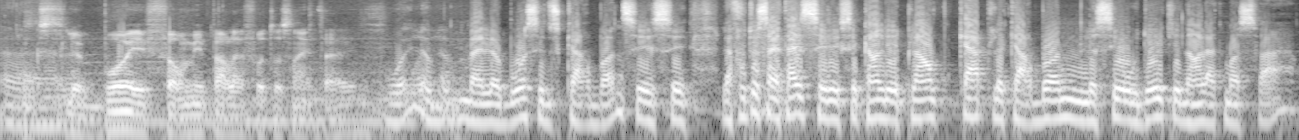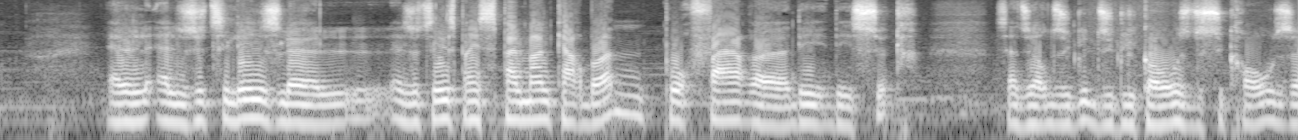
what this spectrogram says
Donc, le bois est formé par la photosynthèse. Oui, le, ben, le bois, c'est du carbone. C'est, la photosynthèse, c'est, quand les plantes captent le carbone, le CO2 qui est dans l'atmosphère. Elles, elles, utilisent le, elles utilisent principalement le carbone pour faire euh, des, des, sucres. Ça dure du, du glucose, du sucrose.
